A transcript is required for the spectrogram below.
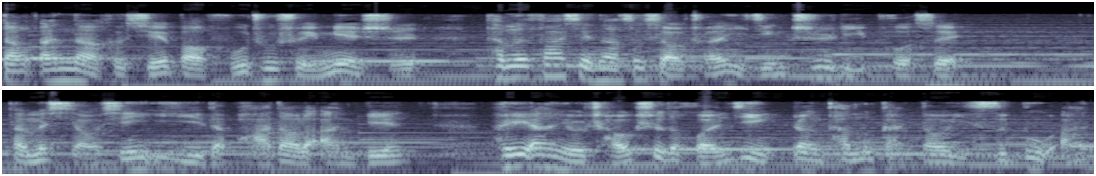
当安娜和雪宝浮出水面时，他们发现那艘小船已经支离破碎。他们小心翼翼地爬到了岸边，黑暗又潮湿的环境让他们感到一丝不安。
